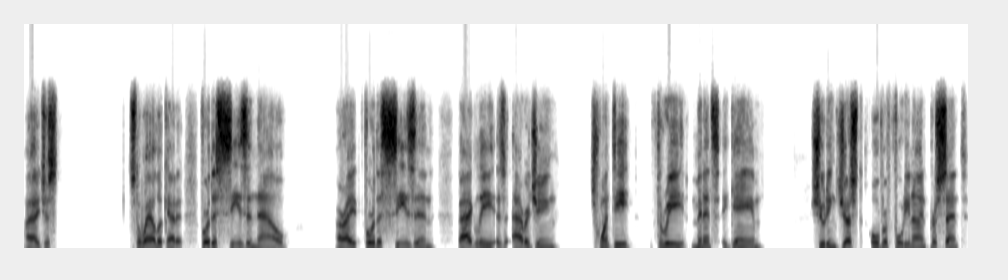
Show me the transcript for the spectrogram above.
I just it's the way I look at it. For the season now, all right, for the season, Bagley is averaging 23 minutes a game, shooting just over 49%.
